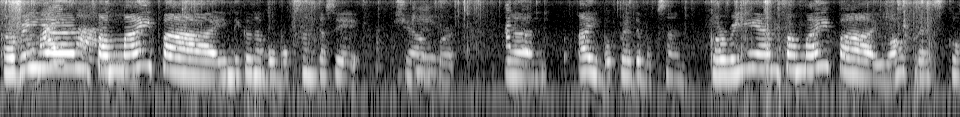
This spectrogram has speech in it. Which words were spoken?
Korean pamaypay. Hindi ko nabubuksan kasi, syempre. Yan. Ay, bu- pwede buksan. Korean pamaypay. Wow, presko.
